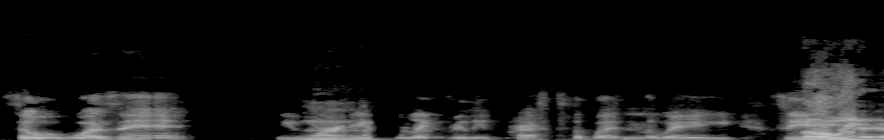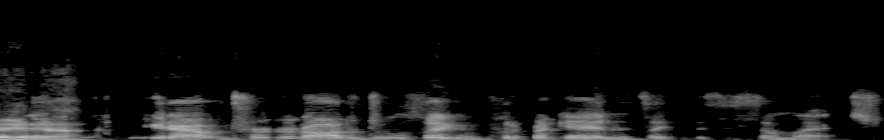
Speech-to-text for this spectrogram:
so it wasn't. You weren't Mm. able to like really press the button the way. So you Oh yeah, yeah, yeah. Get out and turn it on and do the thing and put it back in. It's like this is so much.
